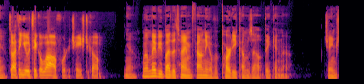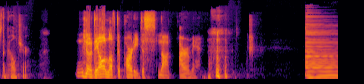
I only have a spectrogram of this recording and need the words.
Yeah, So I think it will take a while for the change to come. yeah. Well, maybe by the time Founding of a Party comes out, they can uh, change the culture. No, they all love the party, just not Iron Man.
